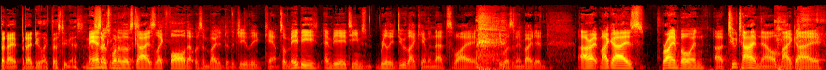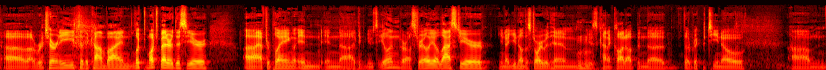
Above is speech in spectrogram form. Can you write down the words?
but I but I do like those two guys. Mann was one of round those guys like Fall that was invited to the G League camp. So maybe NBA teams really do like him, and that's why he wasn't invited. All right, my guys, Brian Bowen, uh, two time now, my guy, uh, a returnee to the combine, looked much better this year. Uh, after playing in in uh, I think New Zealand or Australia last year, you know you know the story with him. Mm-hmm. He was kind of caught up in the the Rick Pitino um,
